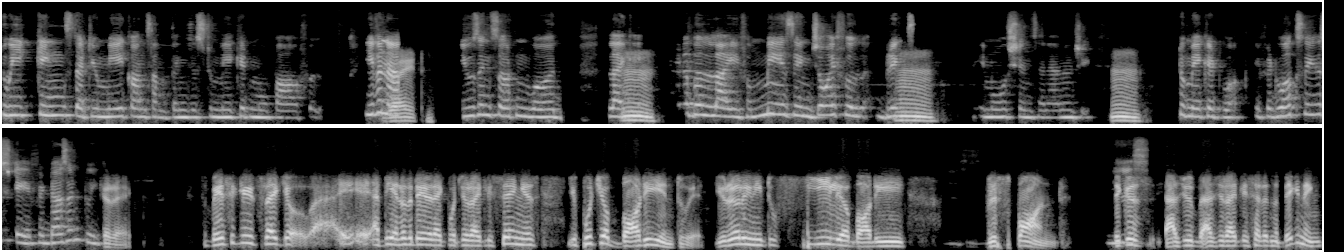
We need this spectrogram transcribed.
tweakings that you make on something just to make it more powerful. Even Right. using certain words like Mm. incredible life, amazing, joyful, brings Mm. Emotions and energy Mm. to make it work. If it works for you, stay. If it doesn't, tweak. Correct. So basically, it's like you're, at the end of the day, like what you're rightly saying is you put your body into it. You really need to feel your body respond because as you as you rightly said in the beginning,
